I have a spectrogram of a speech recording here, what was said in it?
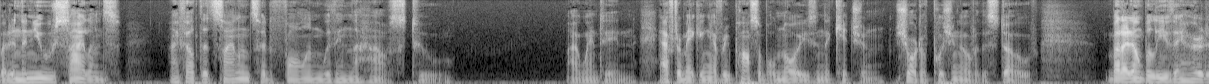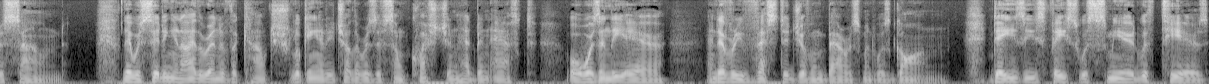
But in the new silence, I felt that silence had fallen within the house, too. I went in, after making every possible noise in the kitchen, short of pushing over the stove. But I don't believe they heard a sound. They were sitting at either end of the couch, looking at each other as if some question had been asked, or was in the air, and every vestige of embarrassment was gone. Daisy's face was smeared with tears,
